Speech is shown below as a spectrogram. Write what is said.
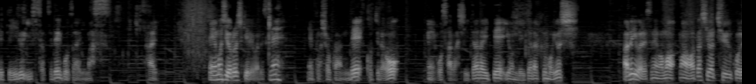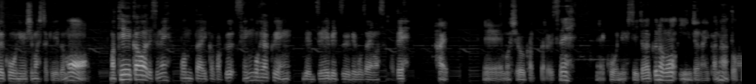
得ている一冊でございます。はい。えー、もしよろしければですね、図書館でこちらをお探しいただいて読んでいただくもよし、あるいはですね、まあ、まあ、私は中古で購入しましたけれども、まあ、定価はですね、本体価格1500円で税別でございますので、はい。えー、もしよかったらですね、え購入していただくのもいいんじゃないかなと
